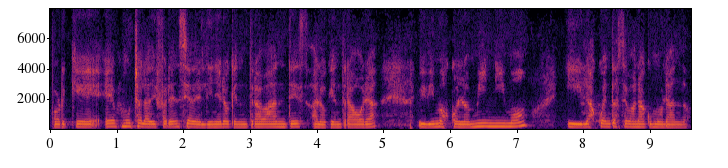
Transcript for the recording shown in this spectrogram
porque es mucha la diferencia del dinero que entraba antes a lo que entra ahora. Vivimos con lo mínimo y las cuentas se van acumulando.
